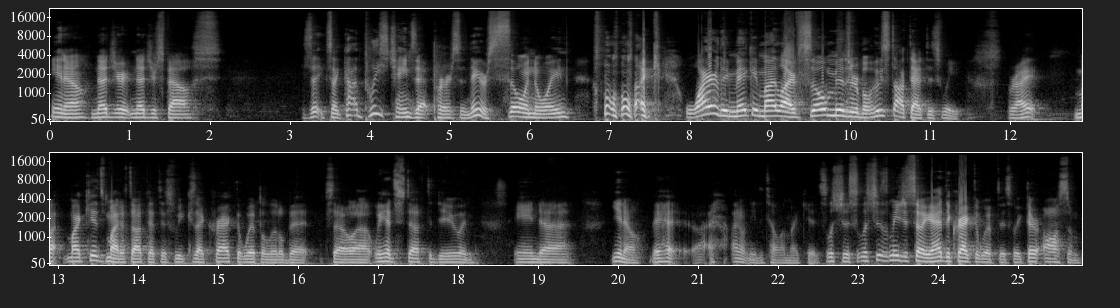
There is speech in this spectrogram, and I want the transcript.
You know, nudge your, nudge your spouse. It's like, God, please change that person. They are so annoying. like, why are they making my life so miserable? Who's thought that this week? Right? my, my kids might have thought that this week because I cracked the whip a little bit. So uh, we had stuff to do, and and uh, you know they had. I, I don't need to tell on my kids. Let's just let's just let me just tell you, I had to crack the whip this week. They're awesome.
